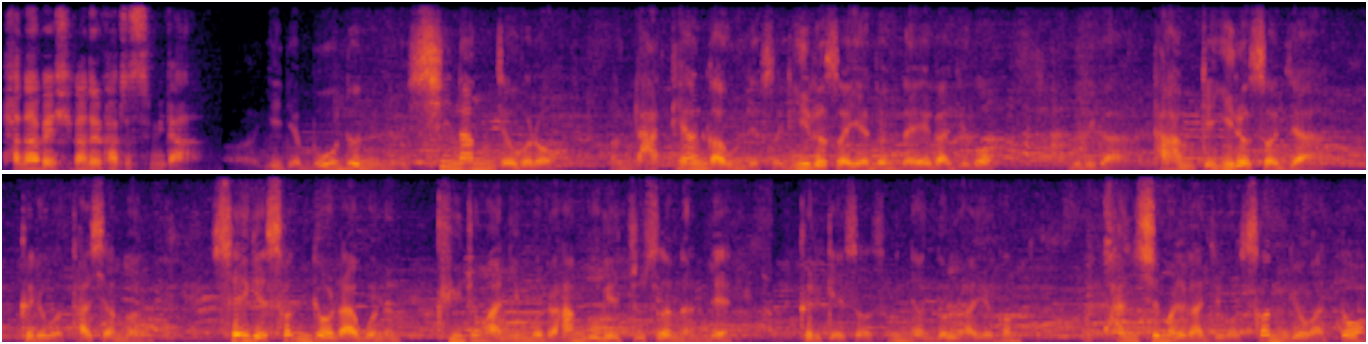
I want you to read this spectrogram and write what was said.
단합의 시간을 가졌습니다. 이제 모든 신앙적으로 나태한 가운데서 일어서야 된다 해가지고 우리가 다 함께 일어서자 그리고 다시 한번 세계 선교라고는 귀중한 임무를 한국에 주셨는데 그렇게 해서 청년들로 하여금 관심을 가지고 선교와 또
